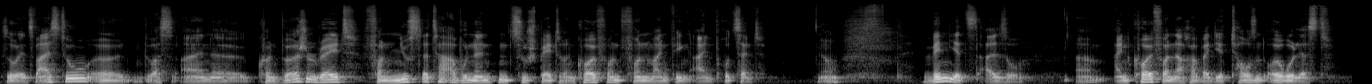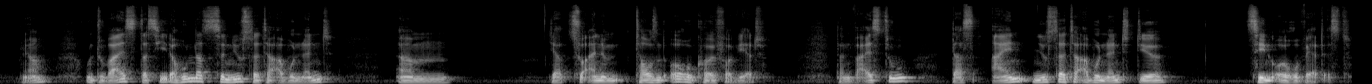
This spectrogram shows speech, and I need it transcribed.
So, jetzt weißt du, äh, du hast eine Conversion Rate von Newsletter-Abonnenten zu späteren Käufern von meinetwegen 1%. Ja. Wenn jetzt also ähm, ein Käufer nachher bei dir 1000 Euro lässt, ja, und du weißt, dass jeder hundertste Newsletter-Abonnent ähm, ja, zu einem 1000 Euro Käufer wird, dann weißt du, dass ein Newsletter-Abonnent dir 10 Euro wert ist.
